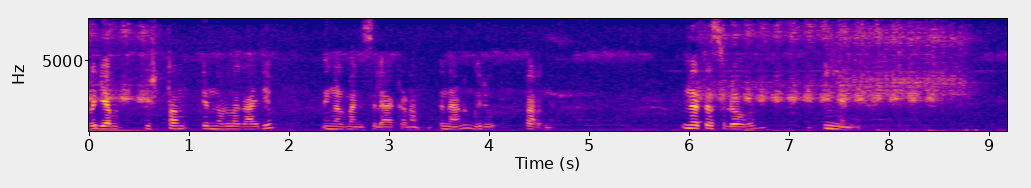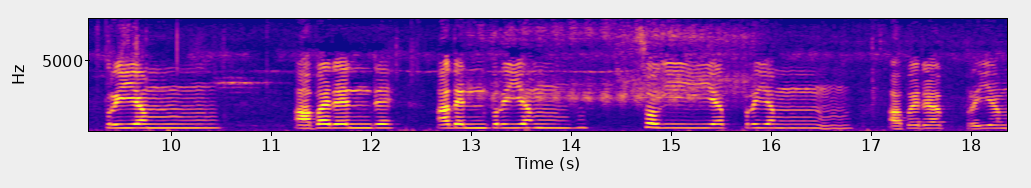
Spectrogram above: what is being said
പ്രിയം ഇഷ്ടം എന്നുള്ള കാര്യം നിങ്ങൾ മനസ്സിലാക്കണം എന്നാണ് ഗുരു പറഞ്ഞത്. ഇന്നത്തെ ശ്ലോകം ഇങ്ങനെ. പ്രിയം അവരെന്റെ അതെൻ പ്രിയം സ്വകീയ പ്രിയം അപരപ്രിയം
